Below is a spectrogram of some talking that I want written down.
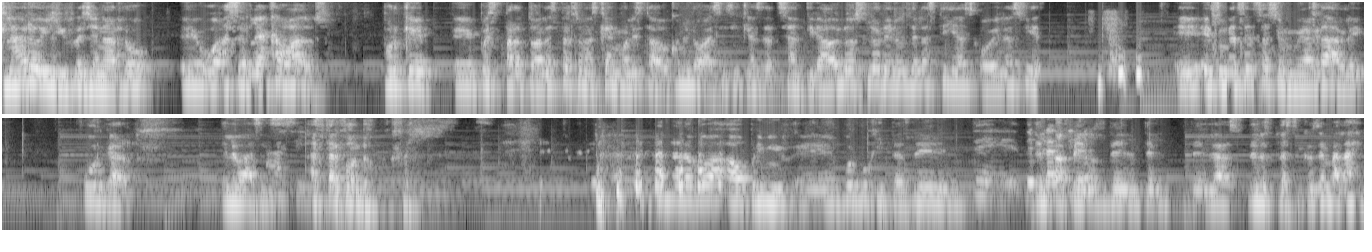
Claro, y rellenarlo eh, o hacerle acabados. Porque, eh, pues, para todas las personas que han molestado con el oasis y que han- se han tirado los floreros de las tías o de las fiestas, eh, es una sensación muy agradable hurgar el oasis Ah, sí. hasta el fondo. Análogo a, a oprimir eh, burbujitas de, de, de del plástico. papel, las, de los plásticos de embalaje.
